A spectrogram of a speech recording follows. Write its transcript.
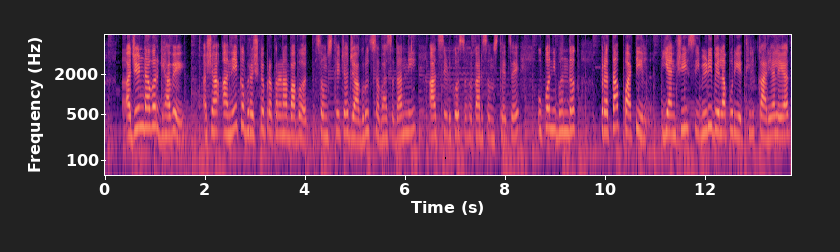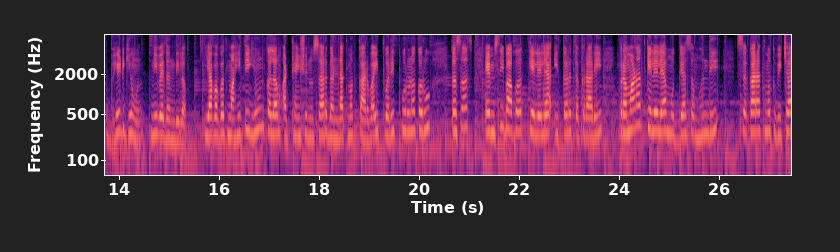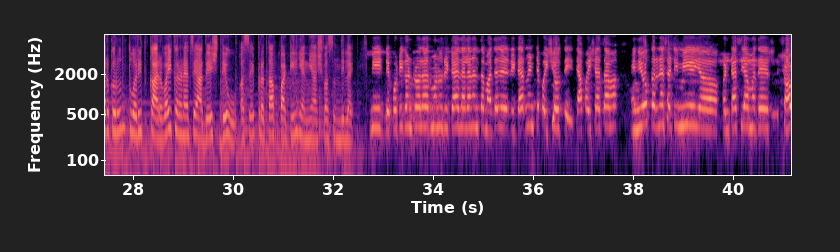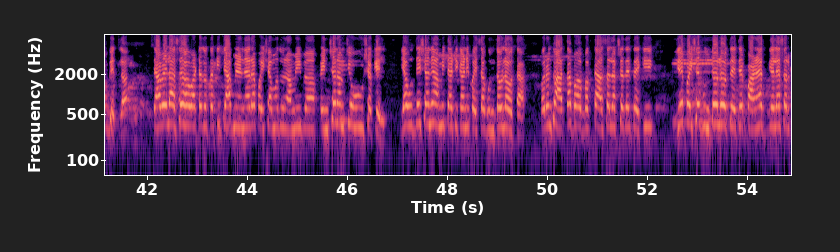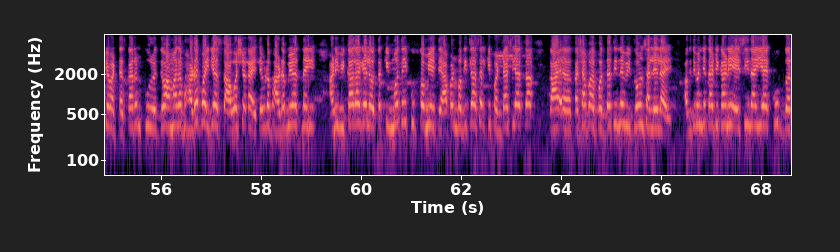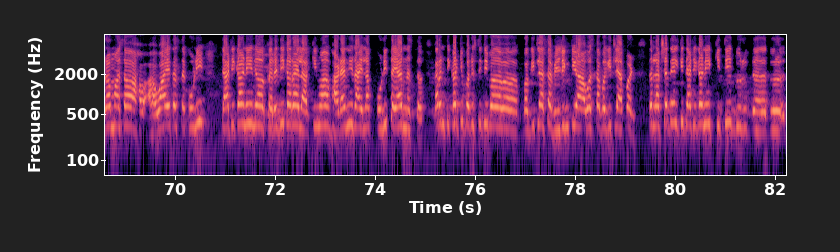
अजेंडावर घ्यावे अशा अनेक भ्रष्ट प्रकरणाबाबत संस्थेच्या जागृत सभासदांनी आज सिडको सहकार संस्थेचे उपनिबंधक प्रताप पाटील यांची सीबीडी बेलापूर येथील कार्यालयात भेट घेऊन निवेदन दिलं. याबाबत माहिती घेऊन कलम अठ्ठ्याऐंशी नुसार दंडात्मक कारवाई त्वरित पूर्ण करू. तसंच एम सी बाबत केलेल्या इतर तक्रारी प्रमाणात केलेल्या मुद्द्यासंबंधी सकारात्मक विचार करून त्वरित कारवाई करण्याचे आदेश देऊ असे प्रताप पाटील यांनी आश्वासन दिलंय. मी डेप्युटी कंट्रोलर म्हणून रिटायर झाल्यानंतर माझे रिटायरमेंटचे पैसे होते त्या पैशाचा विनियोग करण्यासाठी मी फंटासियामध्ये शॉप घेतला. त्यावेळेला असं वाटत होतं की त्या मिळणाऱ्या पैशामधून आम्ही पेन्शन आमची होऊ शकेल. या उद्देशाने आम्ही त्या ठिकाणी पैसा गुंतवला होता. परंतु आता बघता असं लक्षात येतंय की जे पैसे गुंतवले होते ते पाण्यात गेल्यासारखे वाटतात. कारण जो आम्हाला भाडं पाहिजे असतं आवश्यक आहे तेवढं भाडं मिळत नाही आणि विकायला गेलो तर किंमतही खूप कमी येते. आपण बघितलं असेल की फंटासियाचा काय कशा पद्धतीने विध्वंस झालेला आहे. अगदी म्हणजे त्या ठिकाणी एसी नाहीये खूप गरम असं हवा हवा येत असते. कोणी त्या ठिकाणी खरेदी करायला किंवा भाड्याने राहायला कोणी तयार नसतं. कारण तिकडची परिस्थिती ब- बघितली असता बिल्डिंगची अवस्था बघितली आपण तर लक्षात येईल की त्या ठिकाणी किती दूर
